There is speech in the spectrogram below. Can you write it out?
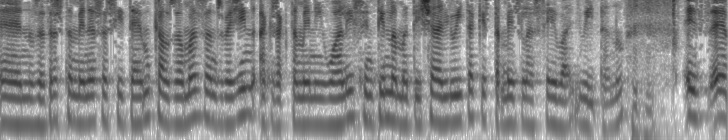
eh, nosaltres també necessitem que els homes ens vegin exactament igual i sentin la mateixa lluita que també és la seva lluita no? és eh,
